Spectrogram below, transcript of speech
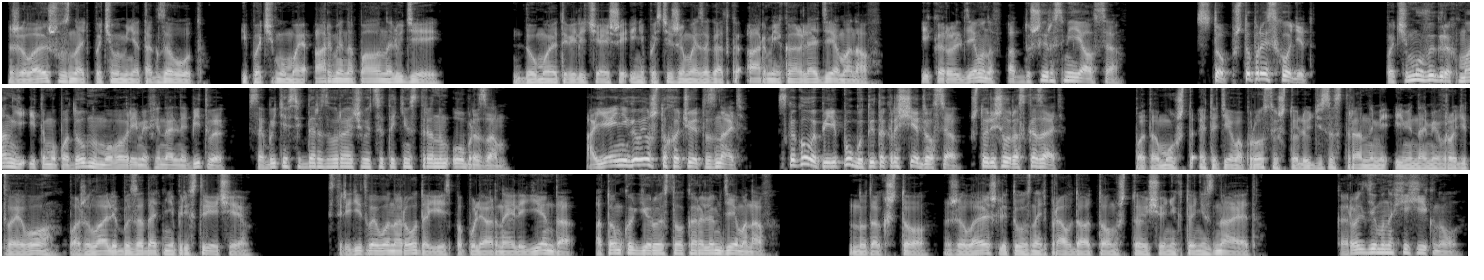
Желаешь узнать, почему меня так зовут? И почему моя армия напала на людей? Думаю, это величайшая и непостижимая загадка армии короля демонов. И король демонов от души рассмеялся. Стоп, что происходит? Почему в играх манги и тому подобному во время финальной битвы события всегда разворачиваются таким странным образом? А я и не говорил, что хочу это знать. С какого перепугу ты так расщедрился, что решил рассказать? Потому что это те вопросы, что люди со странными именами вроде твоего пожелали бы задать мне при встрече. Среди твоего народа есть популярная легенда о том, как герой стал королем демонов. Ну так что, желаешь ли ты узнать правду о том, что еще никто не знает? Король демонов хихикнул.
